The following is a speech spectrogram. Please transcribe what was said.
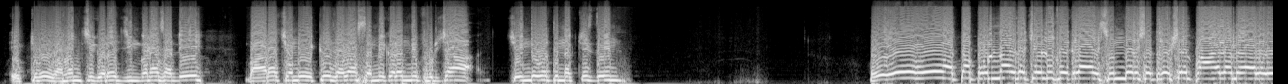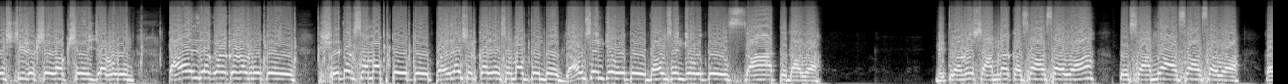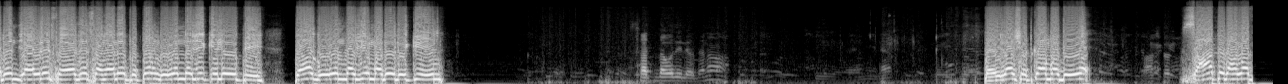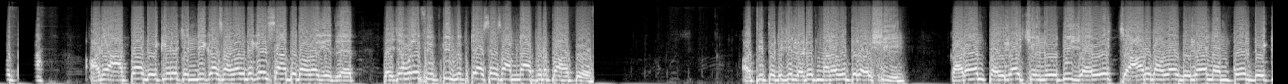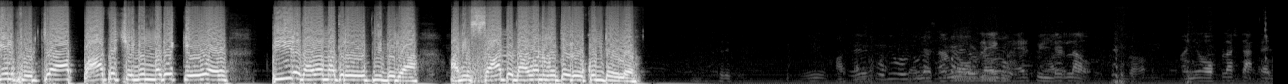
एकवीस धावांची गरज जिंकण्यासाठी बारा चेंडू एकवीस धावा समीकरण मी पुढच्या चेंडूवरती नक्कीच देईन. हो हो हो आता पुन्हा एकदा चेंडू फेकलाय सुंदर क्षेत्ररक्षण पाहायला मिळालं. एसटी रक्षक अक्षय यांच्याकडून. टाळ्यांचा कडकडाट होतोय षटक समाप्त होतोय पहिल्या षटकाच्या समाप्त होतोय धाव संख्या होते. धाव संख्या होते सात धावा. मित्रांनो सामना कसा असावा? तर सामना असा असावा. कारण ज्यावेळी सह्याद्री संघाने प्रथम गोलंदाजी केली होती त्या गोलंदाजीमध्ये देखील सात धावा दिल्या होत्या ना? पहिल्या षटकामध्ये सात धावा आणि आता देखील चंदिका संघाने देखील सात धावा घेतल्यात. त्याच्यामुळे फिफ्टी फिफ्टी असा सामना आपण पाहतो. अतितडीची लढत म्हणावी तर अशी कारण पहिल्या चेंडूवरती ज्यावेळेस चार धावा दिल्यानंतर देखील पुढच्या पाच चेंडूंमध्ये केवळ तीन धावा मात्र रोहितने दिल्या आणि सात धावांवरती रोखून ठेवलं.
